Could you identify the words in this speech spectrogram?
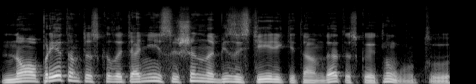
но при этом, так сказать, они совершенно без истерики там, да, так сказать, ну вот э,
